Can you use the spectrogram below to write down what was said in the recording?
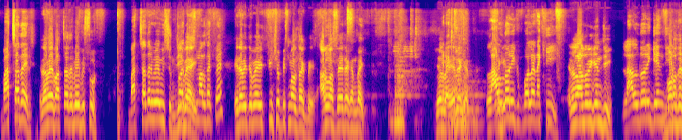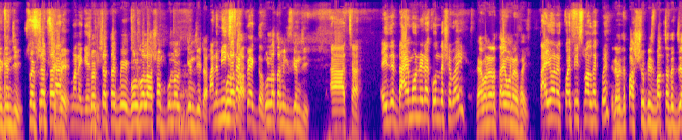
বাচ্চাদের? এটা ভাই বাচ্চাদের বেবি স্যুট বাচ্চাদের বেবি স্যুট জি ভাই। মাল থাকবে? এটার ভিতরে ভাই তিনশো পিস মাল থাকবে। আরও আছে দেখেন ভাই। জল ভাই এই দেখেন। লাল দড়ি বলে নাকি? এটা লালুরি গেঞ্জি। লাল দড়ি গেঞ্জি। বড়দের গেঞ্জি। সোয়েব শার্ট থাকবে। মানে গেঞ্জি। সোয়েব শার্ট থাকবে গোল গলা সম্পূর্ণ গেঞ্জিটা। মানে ফুলহাতা, থাকবে একদম। ফুলহাতা মিক্স গেঞ্জি। আচ্ছা। এই যে ডায়মন্ড এটা কোন দেশে ভাই? এখন এটা তাইওয়ানের ভাই। তাই অনেক কয় পিস মাল থাকবে? এটার ভিতরে পাঁচশো পিস বাচ্চাদের যে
